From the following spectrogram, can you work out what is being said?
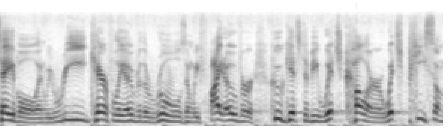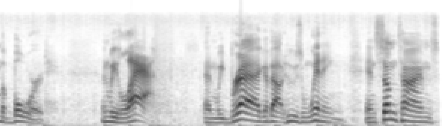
table, and we read carefully over the rules, and we fight over who gets to be which color or which piece on the board. And we laugh and we brag about who's winning. And sometimes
